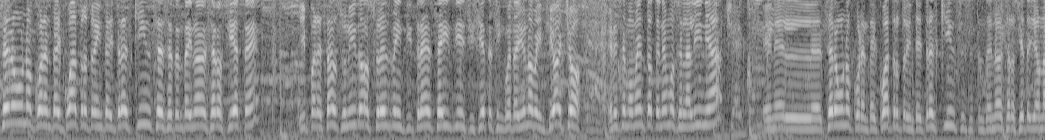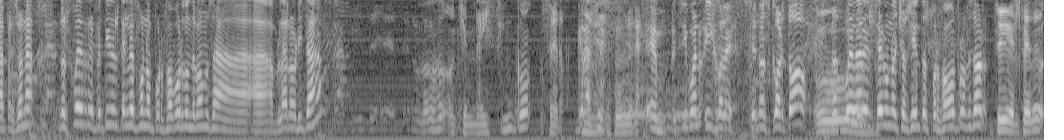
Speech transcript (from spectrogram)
0144 33 15 7907 y para Estados Unidos 323 617 5128. En este momento tenemos en la línea en el 0144 33 15 7907 ya una persona. ¿Nos puede repetir el teléfono, por favor, donde vamos a, a hablar ahorita? 85 0. Gracias. Em, sí, bueno, híjole, se nos cortó. ¿Nos puede dar el 01800, por favor, profesor? Sí, el 0,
